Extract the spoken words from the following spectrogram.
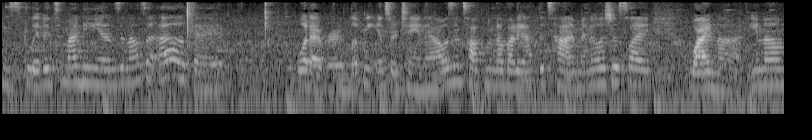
He slid into my DMs and I was like, oh, okay, whatever, let me entertain it. I wasn't talking to nobody at the time and it was just like, why not, you know?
